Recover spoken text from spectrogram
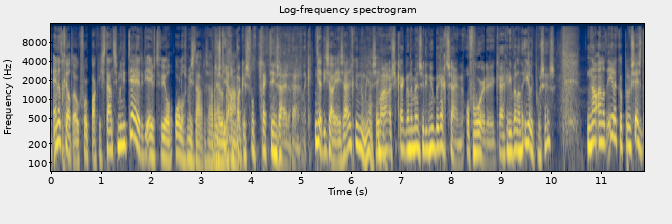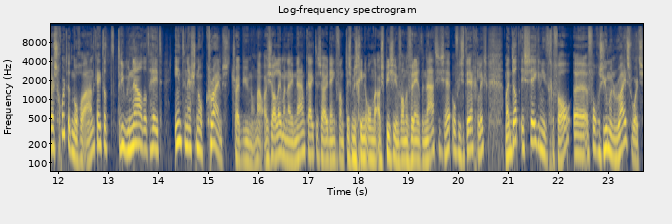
En dat geldt ook voor Pakistaanse militairen... die eventueel oorlogsmisdaden zouden Dus die hebben begaan. aanpak is volstrekt eenzijdig eigenlijk. Ja, die zou je eenzijdig kunnen noemen, ja zeker. Maar als je kijkt naar de mensen die nu berecht zijn of worden... krijgen die wel een eerlijk proces? Nou, aan dat eerlijke proces, daar schort het nogal aan. Kijk, dat tribunaal dat heet International Crimes Tribunal. Nou, als je alleen maar naar die naam kijkt... dan zou je denken van het is misschien onder auspiciën van de Verenigde Naties... Hè, of iets dergelijks. Maar dat is zeker niet het geval. Eh, volgens Human Rights Watch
